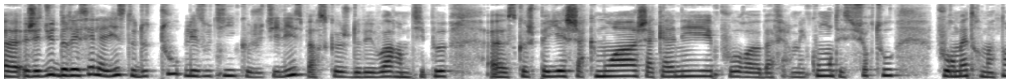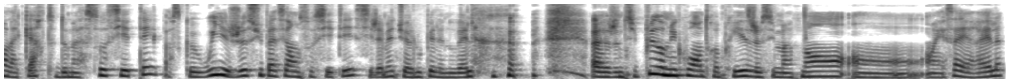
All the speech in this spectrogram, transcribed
euh, j'ai dû dresser la liste de tous les outils que j'utilise parce que je devais voir un petit peu euh, ce que je payais chaque mois, chaque année pour euh, bah, faire mes comptes et surtout pour mettre maintenant la carte de ma société parce que oui, je suis passée en société si jamais tu as loupé la nouvelle. je ne suis plus en micro-entreprise, je suis maintenant en, en SARL.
